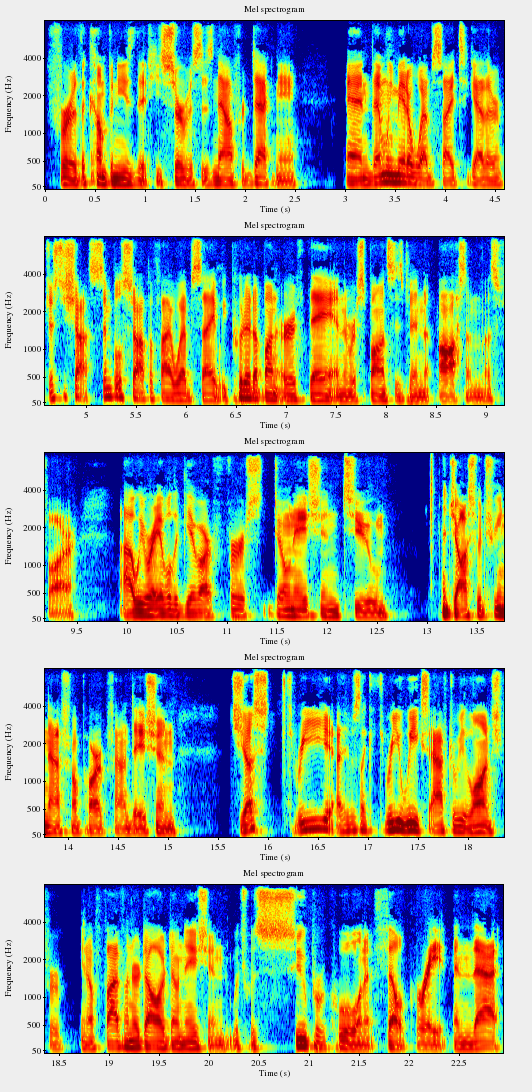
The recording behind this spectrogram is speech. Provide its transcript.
for the companies that he services now for Deckney. And then we made a website together, just a shop, simple Shopify website. We put it up on Earth Day, and the response has been awesome thus far. Uh, we were able to give our first donation to the Joshua Tree National Park Foundation just three it was like three weeks after we launched for you know $500 donation which was super cool and it felt great and that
